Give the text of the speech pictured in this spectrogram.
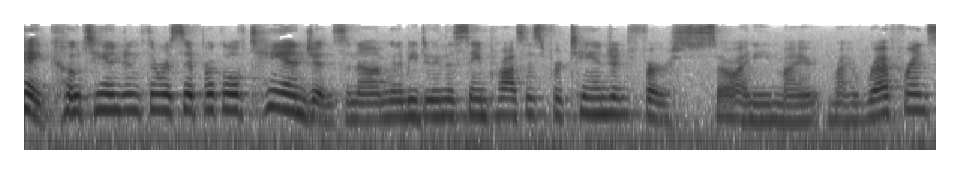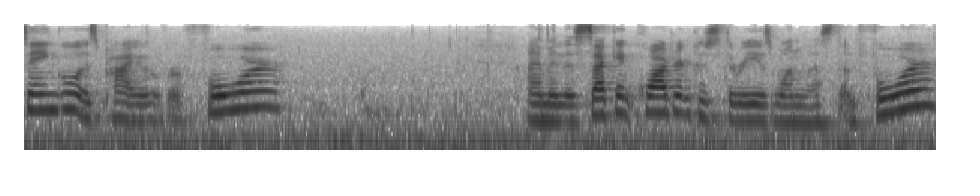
Okay, cotangent's the reciprocal of tangent. So now I'm going to be doing the same process for tangent first. So I need my, my reference angle is pi over 4. I'm in the second quadrant because 3 is 1 less than 4.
